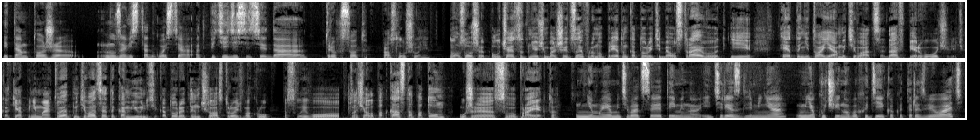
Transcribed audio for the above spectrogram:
И там тоже, ну, зависит от гостя, от 50 до 300. прослушиваний. Ну, слушай, получается, это не очень большие цифры, но при этом, которые тебя устраивают, и это не твоя мотивация, да, в первую очередь, как я понимаю. Твоя мотивация — это комьюнити, которое ты начала строить вокруг своего сначала подкаста, а потом уже своего проекта. Не, моя мотивация это именно интерес для меня. У меня куча новых идей, как это развивать.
